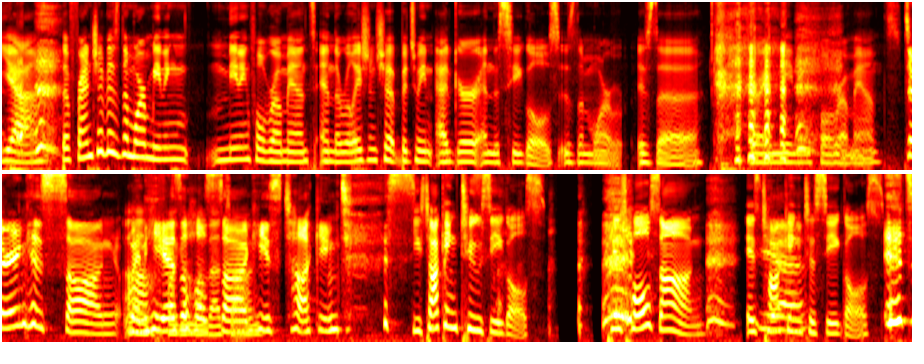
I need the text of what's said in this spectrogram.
yeah the friendship is the more meaning meaningful romance and the relationship between edgar and the seagulls is the more is the very meaningful romance During his song, when Oh, he has a whole song, song. he's talking to He's talking to seagulls. His whole song is talking Yeah. to seagulls. It's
